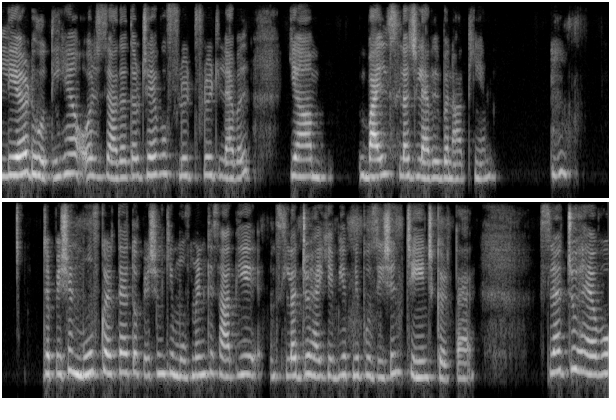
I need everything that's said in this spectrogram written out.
लेयर्ड होती हैं और ज़्यादातर जो है, वो फ्लूड फ्लूड लेवल या बाइल स्लज लेवल बनाती हैं। जब पेशेंट मूव करता है तो पेशेंट की मूवमेंट के साथ ये स्लज जो है, ये भी अपनी पोजीशन चेंज करता है। स्लज जो है वो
